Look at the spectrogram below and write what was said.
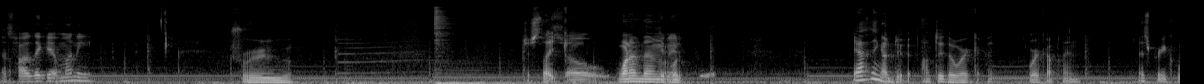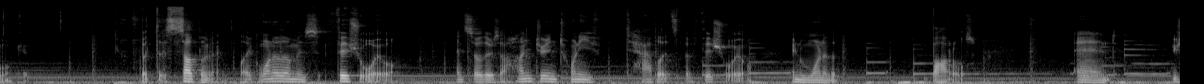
That's how they get money. true. Just like so one of them would- it. yeah i think i'll do it. I'll do the work workout plan. That's pretty cool. Okay. but the supplement like one of them is fish oil. And so there's 120 tablets of fish oil in one of the bottles. And you're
